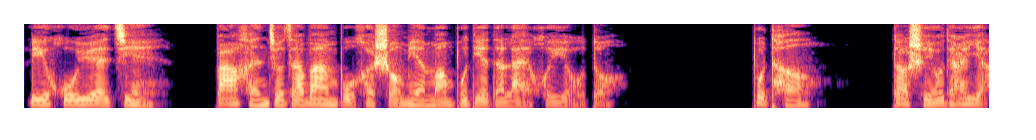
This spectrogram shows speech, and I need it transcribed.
离湖越近，疤痕就在腕部和手面忙不迭的来回游动，不疼，倒是有点痒。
